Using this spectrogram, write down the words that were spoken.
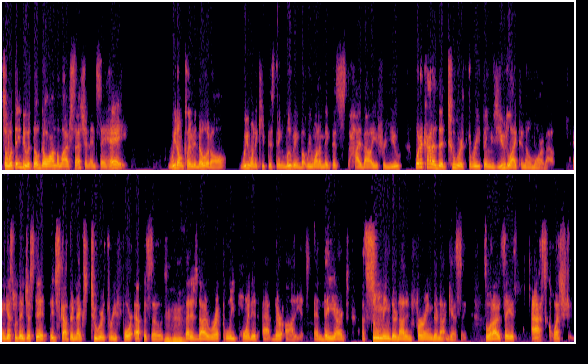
So what they do is they'll go on the live session and say, "Hey, we don't claim to know it all. We want to keep this thing moving, but we want to make this high value for you. What are kind of the two or three things you'd like to know more about?" And guess what they just did? They just got their next two or three, four episodes mm-hmm. that is directly pointed at their audience. And they aren't assuming, they're not inferring, they're not guessing. So, what I would say is ask questions,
